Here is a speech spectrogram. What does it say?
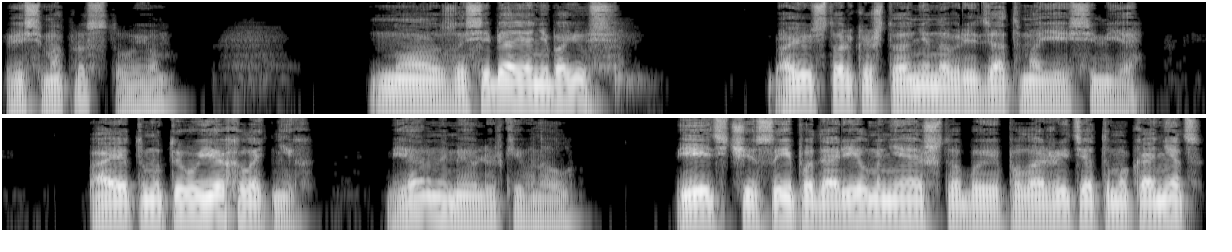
весьма простую. Но за себя я не боюсь. Боюсь только, что они навредят моей семье. Поэтому ты уехал от них. Бьярна Мюллер кивнул. Эти часы подарил мне, чтобы положить этому конец.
